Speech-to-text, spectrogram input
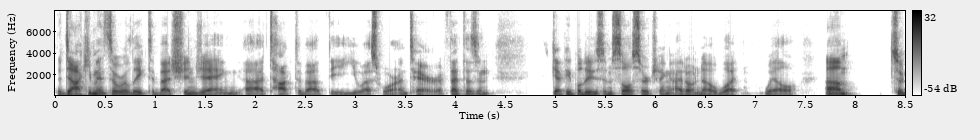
the documents that were leaked about Xinjiang uh, talked about the U.S. war on terror. If that doesn't get people to do some soul searching, I don't know what will. Um, so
